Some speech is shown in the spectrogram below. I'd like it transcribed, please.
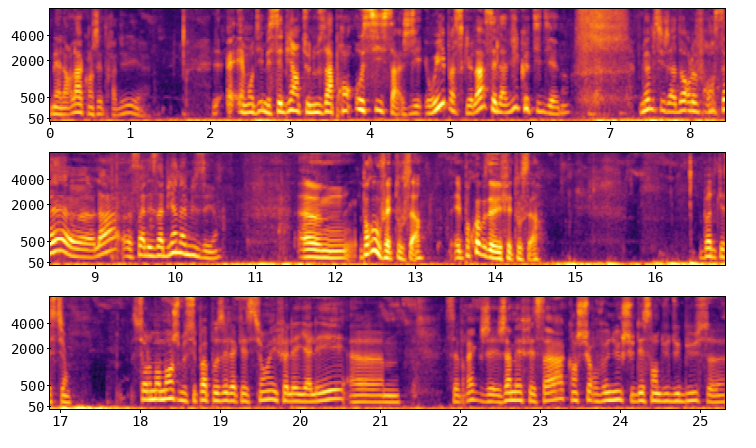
Mais alors là, quand j'ai traduit, euh, elles m'ont dit Mais c'est bien, tu nous apprends aussi ça. Je dis Oui, parce que là, c'est la vie quotidienne. Même si j'adore le français, euh, là, ça les a bien amusés. Hein. Pourquoi vous faites tout ça? Et pourquoi vous avez fait tout ça? Bonne question. Sur le moment, je ne me suis pas posé la question, il fallait y aller. Euh, c'est vrai que j'ai jamais fait ça. Quand je suis revenu, je suis descendu du bus, euh,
